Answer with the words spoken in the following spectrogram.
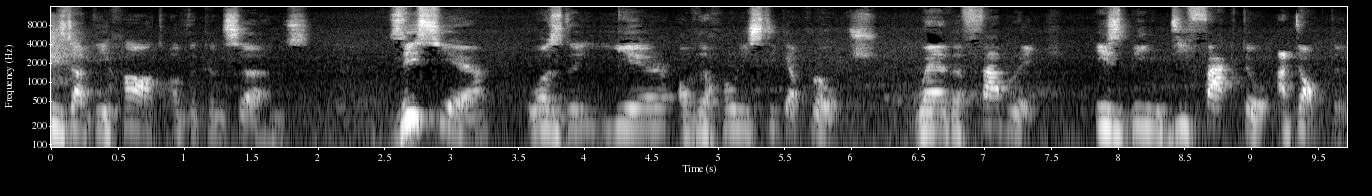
is at the heart of the concerns. This year was the year of the holistic approach, where the fabric is being de facto adopted.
